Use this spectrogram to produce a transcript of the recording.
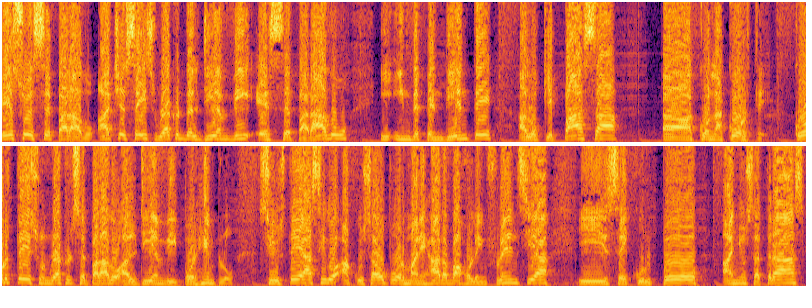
Eso es separado. H6 record del DMV es separado y independiente a lo que pasa ah, con la corte. Corte es un record separado al DMV. Por ejemplo, si usted ha sido acusado por manejar bajo la influencia y se culpó años atrás,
